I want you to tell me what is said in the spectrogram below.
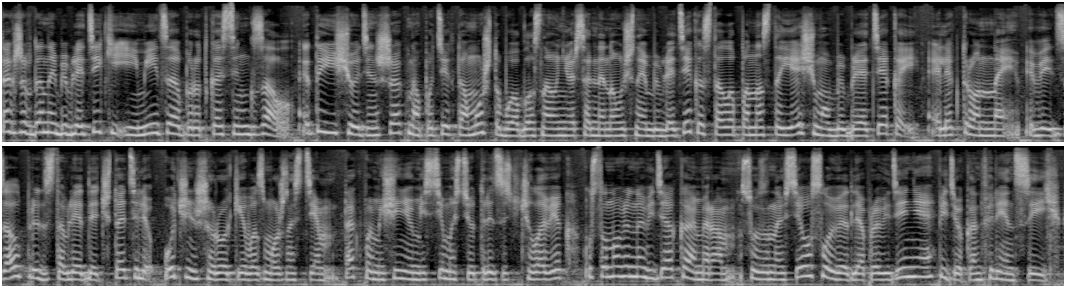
Также в данной библиотеке и имеется broadcasting -зал. Это еще один шаг на пути к тому, чтобы областная универсальная научная библиотека стала по-настоящему библиотекой электронной. Ведь зал предоставляет для читателей очень широкие возможности. Так, в помещении вместимостью 30 человек установлена видеокамера. Созданы все условия для проведения видеоконференций.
